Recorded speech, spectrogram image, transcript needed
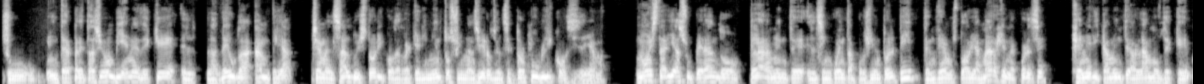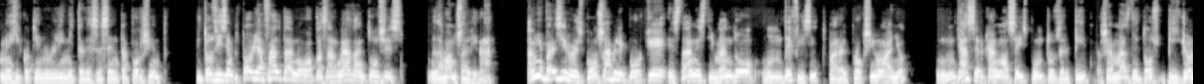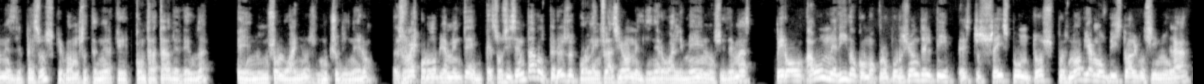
Su interpretación viene de que la deuda amplia se llama el saldo histórico de requerimientos financieros del sector público, así se llama, no estaría superando claramente el 50% del PIB, tendríamos todavía margen, acuérdense, genéricamente hablamos de que México tiene un límite de 60%. Entonces dicen, pues todavía falta, no va a pasar nada, entonces la vamos a librar. A mí me parece irresponsable porque están estimando un déficit para el próximo año Mm, ya cercano a seis puntos del PIB, o sea, más de dos billones de pesos que vamos a tener que contratar de deuda en un solo año, es mucho dinero. Es récord, obviamente, en pesos y centavos, pero eso es por la inflación, el dinero vale menos y demás. Pero aún medido como proporción del PIB, estos seis puntos, pues no habíamos visto algo similar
